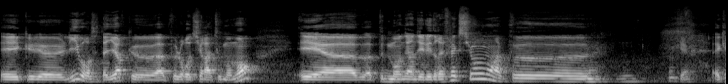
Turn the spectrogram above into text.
Et que, euh, libre, c'est-à-dire qu'elle peut le retirer à tout moment, et euh, elle peut demander un délai de réflexion, un peu. Ok.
